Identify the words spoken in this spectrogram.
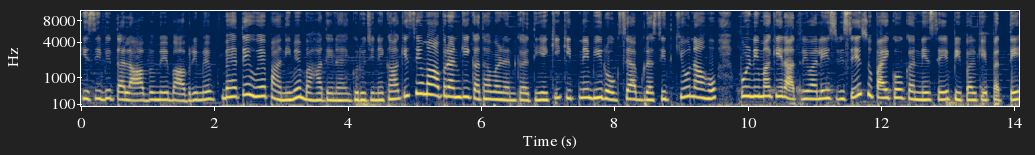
किसी भी तालाब में, बावरी में, बहते हुए पानी में बहा देना है। गुरुजी ने कहा कि शिव महापुराण की कथा वर्णन करती है कि कितने भी रोग से आप ग्रसित क्यों ना हो, पूर्णिमा की रात्रि वाले इस विशेष उपाय को करने से, पीपल के पत्ते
